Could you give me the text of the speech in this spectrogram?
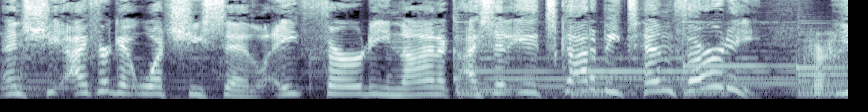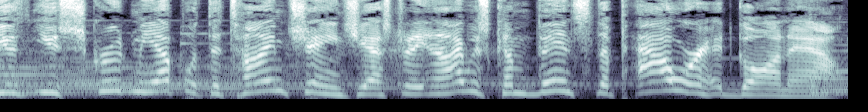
And she, I forget what she said, 8.30, 9 o'clock. I said, it's got to be 10.30. You, you screwed me up with the time change yesterday, and I was convinced the power had gone out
